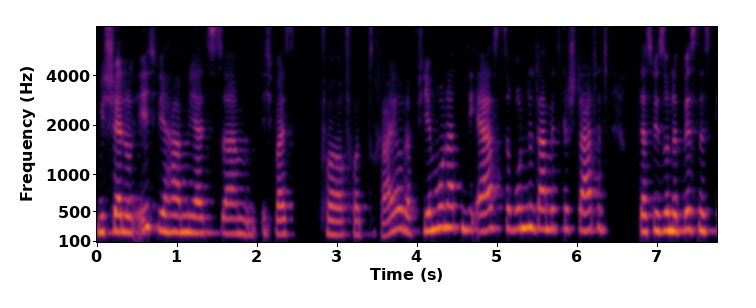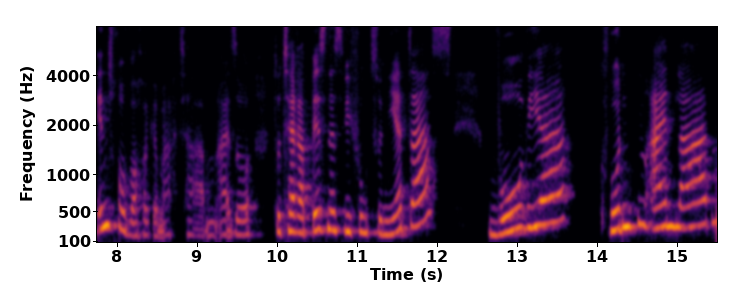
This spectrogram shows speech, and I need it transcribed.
Michelle und ich, wir haben jetzt, ähm, ich weiß, vor, vor drei oder vier Monaten die erste Runde damit gestartet, dass wir so eine Business-Intro-Woche gemacht haben. Also doTERRA Business, wie funktioniert das? Wo wir Kunden einladen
